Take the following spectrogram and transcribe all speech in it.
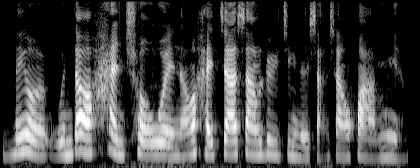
没有闻到汗臭味，然后还加上滤镜的想象画面。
